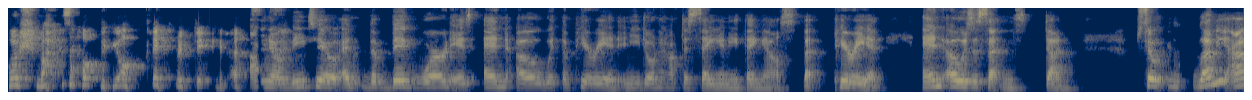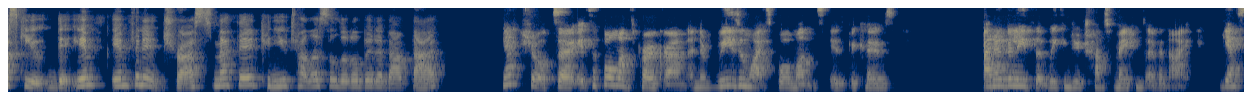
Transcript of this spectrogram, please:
push myself beyond this ridiculous. I know, me too. And the big word is N-O with the period, and you don't have to say anything else, but period. N-O is a sentence. Done. So let me ask you the inf- infinite trust method. Can you tell us a little bit about that? Yeah, sure. So it's a four months program. And the reason why it's four months is because I don't believe that we can do transformations overnight. Yes,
